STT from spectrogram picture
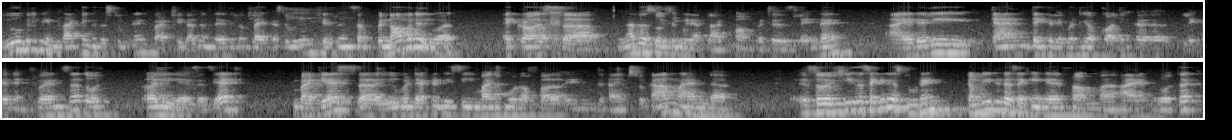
you will be interacting with the student, but she doesn't really look like a student. She's doing some phenomenal work across another social media platform, which is LinkedIn. I really can take the liberty of calling her like an influencer, though early years as yet. But yes, uh, you will definitely see much more of her in the times to come. And uh, so she's a second year student, completed a second year from uh, IIM Rohtak,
